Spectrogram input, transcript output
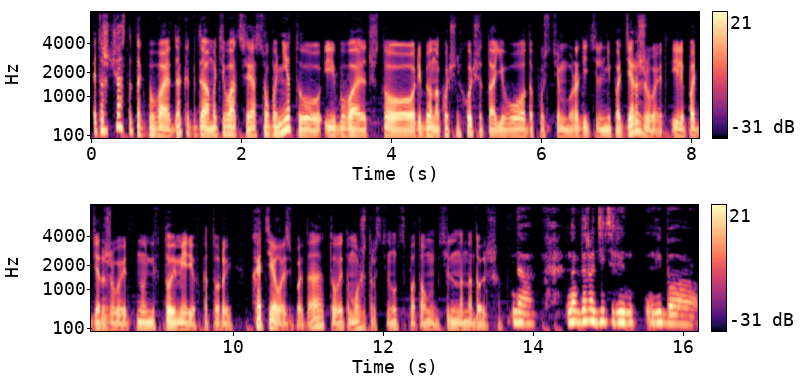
Это же часто так бывает, да, когда мотивации особо нету, и бывает, что ребенок очень хочет, а его, допустим, родитель не поддерживает или поддерживает, ну, не в той мере, в которой хотелось бы, да, то это может растянуться потом сильно надольше. Да, иногда родители либо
